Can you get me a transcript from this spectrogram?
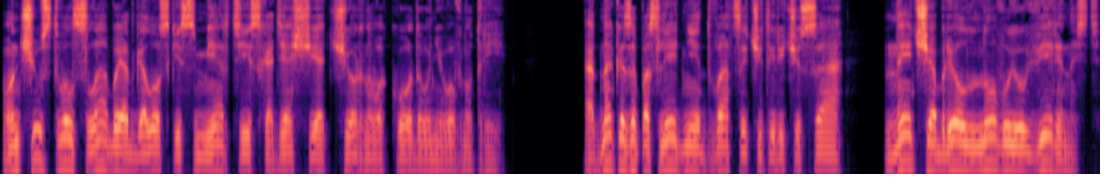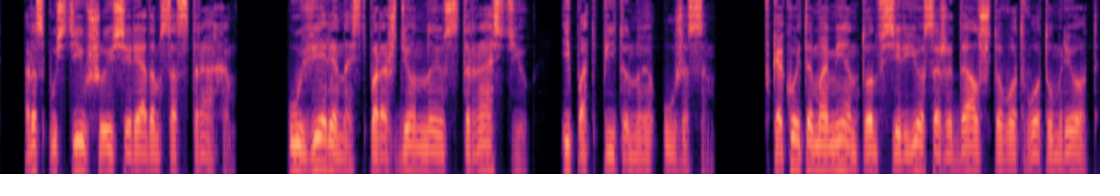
Он чувствовал слабые отголоски смерти, исходящие от черного кода у него внутри. Однако за последние 24 часа Нэтч обрел новую уверенность, распустившуюся рядом со страхом, уверенность, порожденную страстью и подпитанную ужасом. В какой-то момент он всерьез ожидал, что вот-вот умрет,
